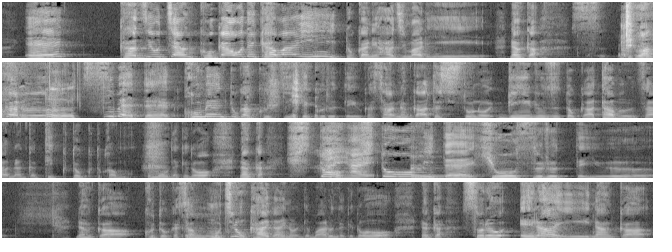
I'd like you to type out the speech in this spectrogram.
「えー、和代ちゃん小顔で可愛いとかに始まりなんかすわかる、すべてコメントがくっついてくるっていうかさなんか私そのリールズとか多分さなんか TikTok とかも思うんだけどなんか人,、はいはい。人を見て評するっていう。なんかことがさ、もちろん海外のでもあるんだけどなんかそれを偉いなんか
